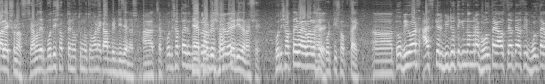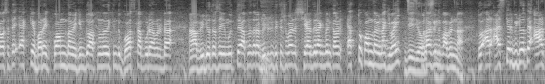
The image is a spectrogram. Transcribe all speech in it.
কালেকশন আসছে। আমাদের প্রতি সপ্তাহে নতুন নতুন অনেক আপডেট ডিজাইন আসে। আচ্ছা প্রতি সপ্তাহে নতুন হ্যাঁ হয় ভাই? সপ্তাহে ডিজাইন আসে। প্রতি সপ্তাহে ভাই বাংলাদেশে? হ্যাঁ, প্রতি সপ্তাহে। তো ভিউয়ার্স আজকের ভিডিওতে কিন্তু আমরা ভোলতা গাউসাতে আছি। ভোলতা গাউসাতে একেবারে কম দামে কিন্তু আপনাদের কিন্তু গস কাপড়ে আমরা এটা ভিডিওতে আছে। এই মুহূর্তে আপনারা ভিডিওটি দেখতে সবাই শেয়ার দিয়ে রাখবেন কারণ এত কম দামে নাকি ভাই? জি, জি, কোথাও কিন্তু পাবেন না। তো আর আজকের ভিডিওতে আট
